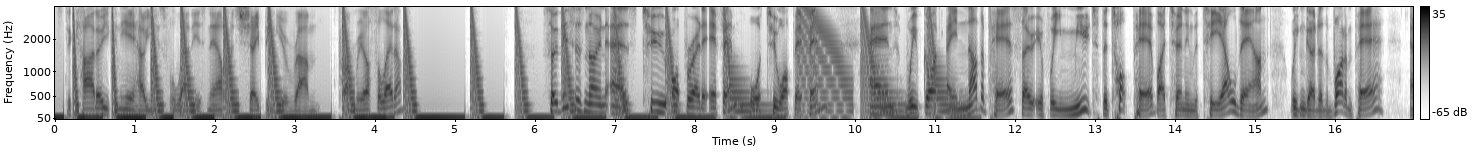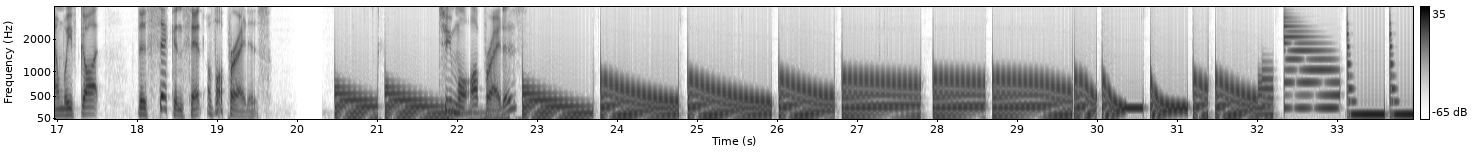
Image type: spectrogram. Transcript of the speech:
staccato. You can hear how useful that is now for shaping your um, primary oscillator. So this is known as 2 operator FM or 2 op FM. And we've got another pair. So if we mute the top pair by turning the TL down, we can go to the bottom pair. And we've got the second set of operators. Two more operators.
